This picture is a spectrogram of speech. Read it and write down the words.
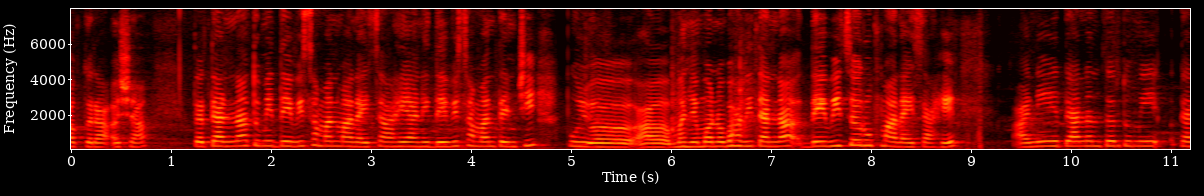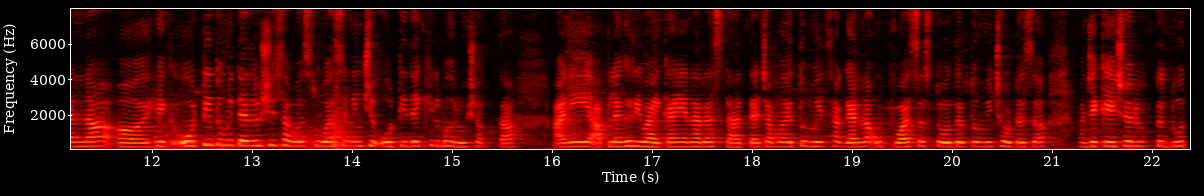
अकरा अशा तर त्यांना तुम्ही देवी समान मानायचं आहे आणि देवी समान त्यांची पू म्हणजे मनोभावी त्यांना देवीचं रूप मानायचं आहे. आणि त्यानंतर तुम्ही त्यांना हे ओटी तुम्ही त्या दिवशी सव सुवासिनींची ओटी देखील भरू शकता. आणि आपल्या घरी बायका येणार असतात त्याच्यामुळे तुम्ही सगळ्यांना उपवास असतो तर तुम्ही छोटंसं म्हणजे केशरयुक्त दूध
